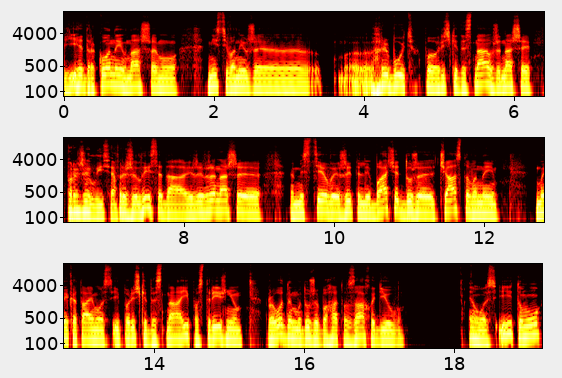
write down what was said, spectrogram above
є дракони, в нашому місті вони вже е, грибуть по річці Десна, вже наші Прижилися. прижилися, да, і вже наші місцеві жителі бачать дуже часто вони. Ми катаємось і по річці Десна, і по стрижню, проводимо дуже багато заходів. Ось і тому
